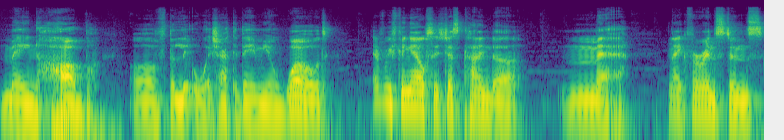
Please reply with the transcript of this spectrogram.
main hub of the Little Witch Academia world, everything else is just kinda meh. Like for instance,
